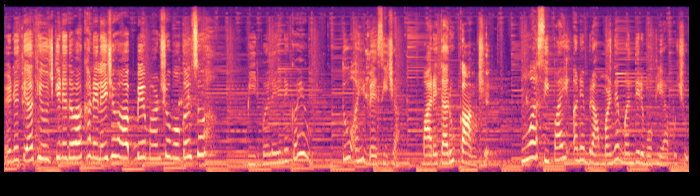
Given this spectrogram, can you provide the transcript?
એને ત્યાંથી ઉચકીને દવાખાને લઈ જવા આપ બે માણસો મોકલશો? બીરબલે એને કહ્યું, તું અહીં બેસી જા. મારે તારું કામ છે. હું આ સિપાઈ અને બ્રાહ્મણને મંદિરે મોકલી આપું છું.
